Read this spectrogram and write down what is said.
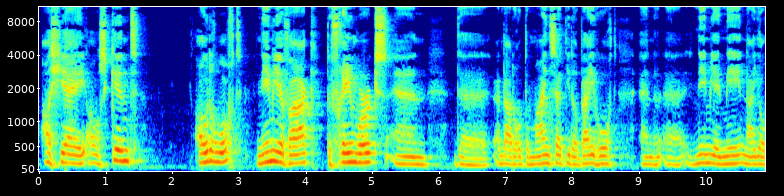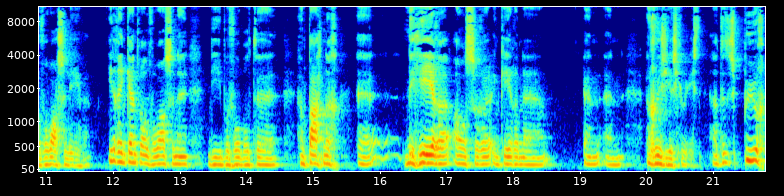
als jij als kind ouder wordt, neem je vaak de frameworks en, de, en daardoor ook de mindset die erbij hoort en uh, neem je mee naar jouw volwassen leven. Iedereen kent wel volwassenen die bijvoorbeeld uh, hun partner uh, negeren als er een keer een, een, een, een, ruzie is geweest. Dat is puur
